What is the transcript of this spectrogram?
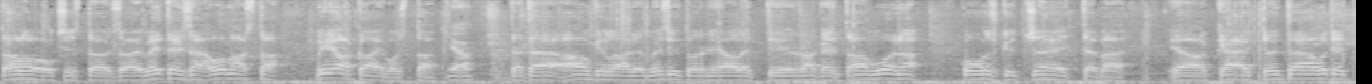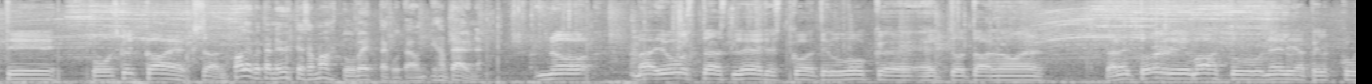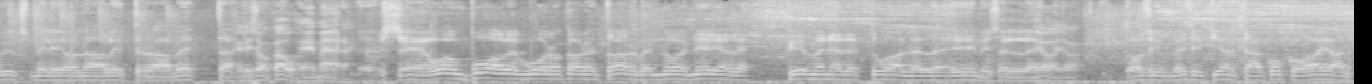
talouksista sai vetensä omasta pihakaivosta. Joo. Tätä Haukilahden vesitornia alettiin rakentaa vuonna 67 ja käyttöön tää otettiin 68. Paljonko tänne yhteensä mahtuu vettä, kun tää on ihan täynnä? No, mä just tästä lehdestä koetin lukea, että tota noin, tänne torniin mahtuu 4,1 miljoonaa litraa vettä. Eli se on kauhea määrä. Se on puolen vuorokauden tarve noin neljälle kymmenelle tuhannelle ihmiselle. Joo, joo. Tosin vesi kiertää koko ajan,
